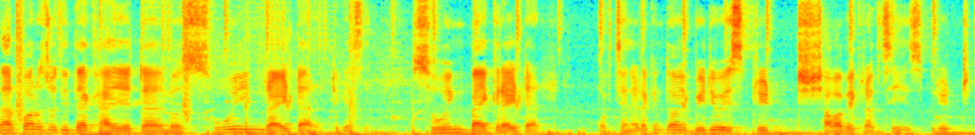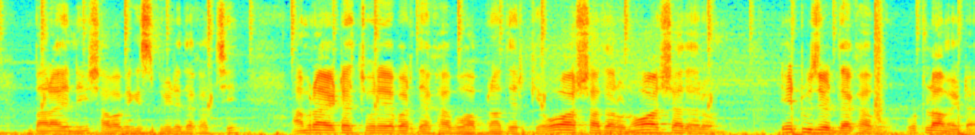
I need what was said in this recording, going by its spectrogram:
তারপর যদি দেখায় এটা হলো সুইং রাইডার ঠিক আছে? সুইং বাইক রাইডার দেখছেন এটা কিন্তু আমি ভিডিও স্পিড স্বাভাবিক রাখছি, স্পিড বাড়ায়নি, স্বাভাবিক স্পিডে দেখাচ্ছি। আমরা এটা চড়ে এবার দেখাবো আপনাদেরকে। অসাধারণ অসাধারণ। এ টু জেড দেখাবো, উঠলাম এটা।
